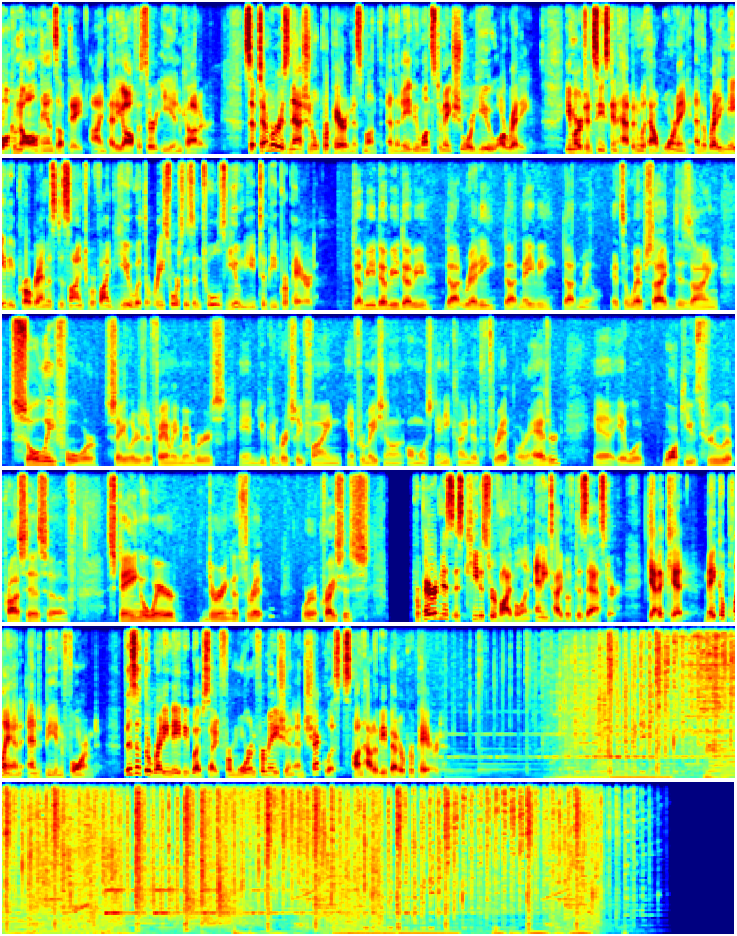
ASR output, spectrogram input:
Welcome to All Hands Update. I'm Petty Officer Ian Cotter. September is National Preparedness Month, and the Navy wants to make sure you are ready. Emergencies can happen without warning, and the Ready Navy program is designed to provide you with the resources and tools you need to be prepared. www.ready.navy.mil. It's a website designed solely for sailors or family members, and you can virtually find information on almost any kind of threat or hazard. Uh, it will walk you through a process of staying aware during a threat or a crisis. Preparedness is key to survival in any type of disaster. Get a kit, make a plan, and be informed. Visit the Ready Navy website for more information and checklists on how to be better prepared.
